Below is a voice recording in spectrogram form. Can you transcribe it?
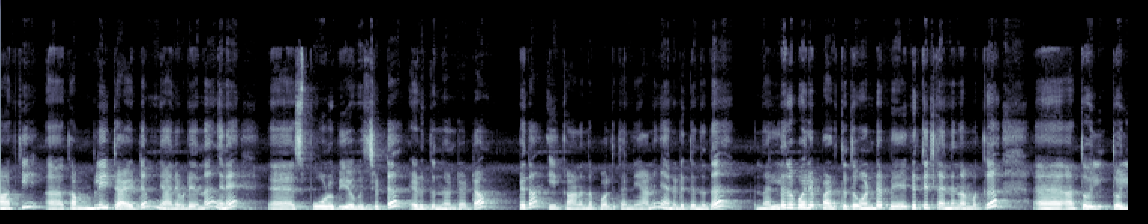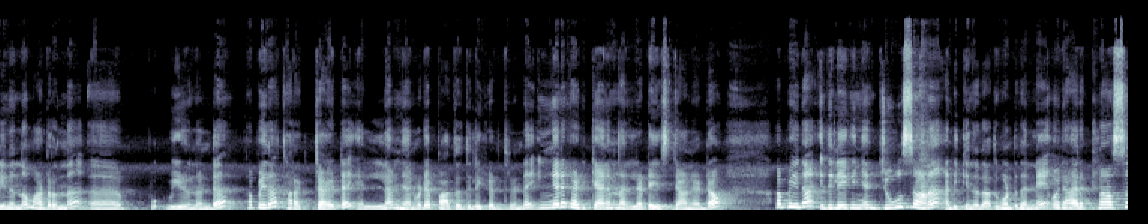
ബാക്കി കംപ്ലീറ്റ് ആയിട്ടും ഞാനിവിടെ ഇങ്ങനെ സ്പൂൺ ഉപയോഗിച്ചിട്ട് എടുക്കുന്നുണ്ട് കേട്ടോ. അപ്പോൾ ഇതാ ഈ കാണുന്ന പോലെ തന്നെയാണ് ഞാൻ എടുക്കുന്നത്. നല്ലതുപോലെ പഴുത്തത് കൊണ്ട് വേഗത്തിൽ തന്നെ നമുക്ക് ആ, തൊലി തൊലി നിന്നും അടർന്ന് വീഴുന്നുണ്ട്. അപ്പോൾ ഇതാ കറക്റ്റായിട്ട് എല്ലാം ഞാൻ ഇവിടെ പാത്രത്തിലേക്ക് എടുത്തിട്ടുണ്ട്. ഇങ്ങനെ കഴിക്കാനും നല്ല ടേസ്റ്റാണ് കേട്ടോ. അപ്പോൾ ഇതാ ഇതിലേക്ക് ഞാൻ ജ്യൂസാണ് അടിക്കുന്നത്. അതുകൊണ്ട് തന്നെ ഒരു അര ഗ്ലാസ്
